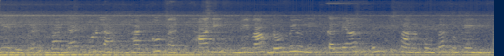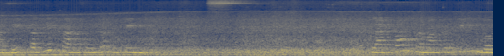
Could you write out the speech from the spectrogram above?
ये लेकर बाज़ार कुरला घाटकों पर थाने रीवा डोंबिवली, कल्याण इन स्थानकों पर रुकेगी आगे, सभी स्थानकों पर रुकेगी। प्लेटफॉर्म क्रमांक तीन व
